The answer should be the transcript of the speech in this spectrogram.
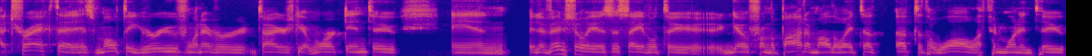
a track that is multi groove whenever tires get worked into, and it eventually is just able to go from the bottom all the way to up to the wall up in one and two.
